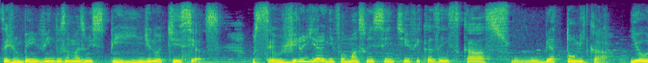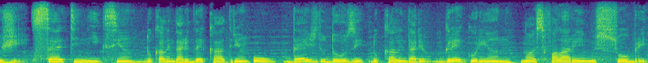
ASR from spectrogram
Sejam bem-vindos a mais um Spin de Notícias, o seu giro diário de informações científicas em escala subatômica. E hoje, 7 Nixian do calendário Decatrian ou 10 do 12 do calendário Gregoriano, nós falaremos sobre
